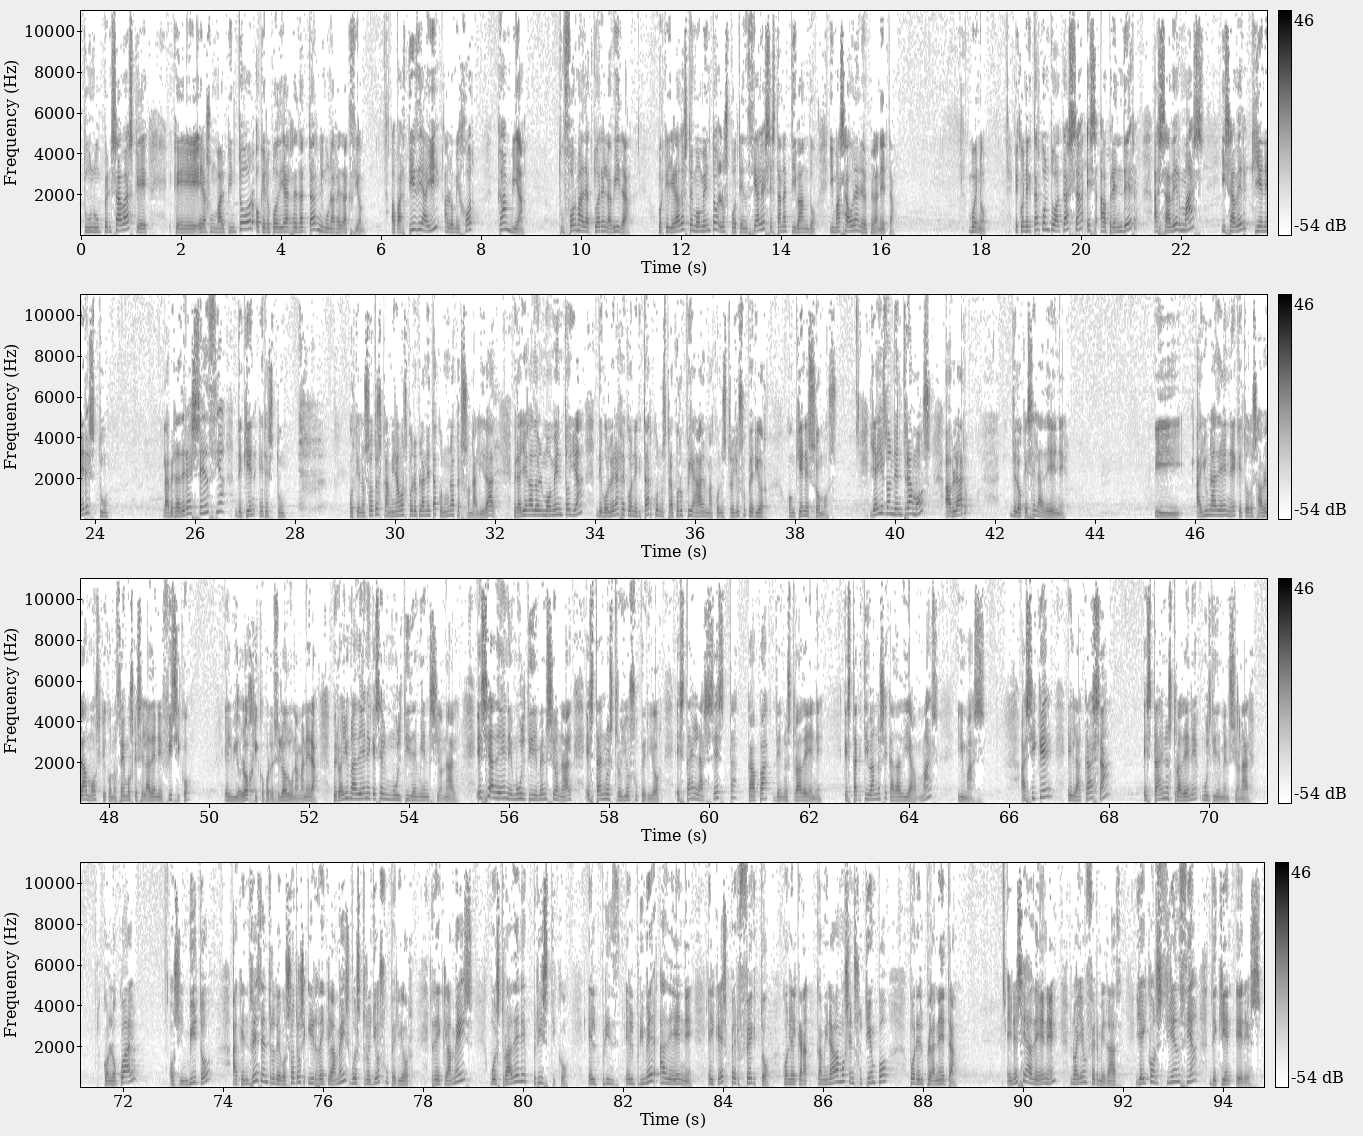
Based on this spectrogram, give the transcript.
tú pensabas que que eras un mal pintor o que no podías redactar ninguna redacción. A partir de ahí, a lo mejor cambia tu forma de actuar en la vida, porque llegado este momento los potenciales se están activando y más ahora en el planeta. Bueno, el conectar con tu casa es aprender a saber más y saber quién eres tú, la verdadera esencia de quién eres tú porque nosotros caminamos por el planeta con una personalidad, pero ha llegado el momento ya de volver a reconectar con nuestra propia alma, con nuestro yo superior, con quienes somos. Y ahí es donde entramos a hablar de lo que es el ADN. Y hay un ADN que todos hablamos, que conocemos, que es el ADN físico, el biológico, por decirlo de alguna manera, pero hay un ADN que es el multidimensional. Ese ADN multidimensional está en nuestro yo superior, está en la sexta capa de nuestro ADN, que está activándose cada día más y más. Así que en la casa está en nuestro ADN multidimensional. Con lo cual, os invito a que entréis dentro de vosotros y reclaméis vuestro yo superior. Reclaméis vuestro ADN prístico, el, primer ADN, el que es perfecto, con el que caminábamos en su tiempo por el planeta. En ese ADN no hay enfermedad y hay conciencia de quién eres.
